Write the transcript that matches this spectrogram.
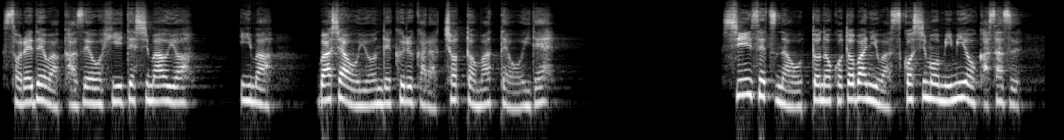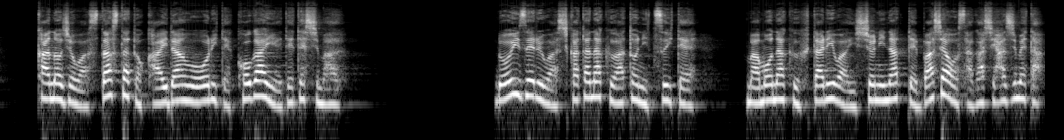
それでは風邪をひいてしまうよ。今、馬車を呼んでくるからちょっと待っておいで。親切な夫の言葉には少しも耳を貸さず、彼女はスタスタと階段を降りて戸外へ出てしまう。ロイゼルは仕方なく後について、間もなく二人は一緒になって馬車を探し始めた。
